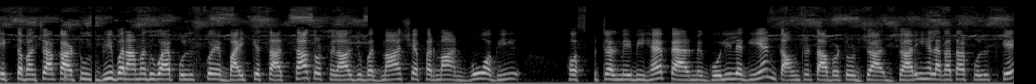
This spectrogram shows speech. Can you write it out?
एक तमंचा कारतूस भी बरामद हुआ है। पुलिस को बाइक के साथ साथ और फ़िलहाल जो बदमाश है फरमान, वो अभी हॉस्पिटल में भी है पैर में गोली लगी है एनकाउंटर ताबड़तोड़ जा, जारी है लगातार पुलिस के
